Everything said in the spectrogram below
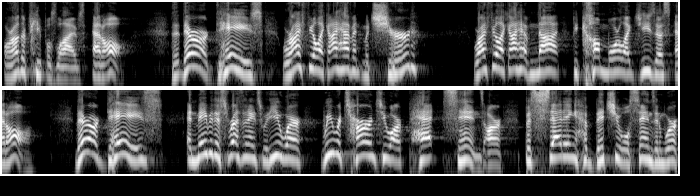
or other people's lives at all. That there are days where I feel like I haven't matured where I feel like I have not become more like Jesus at all. There are days, and maybe this resonates with you, where we return to our pet sins, our besetting habitual sins, and we're,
